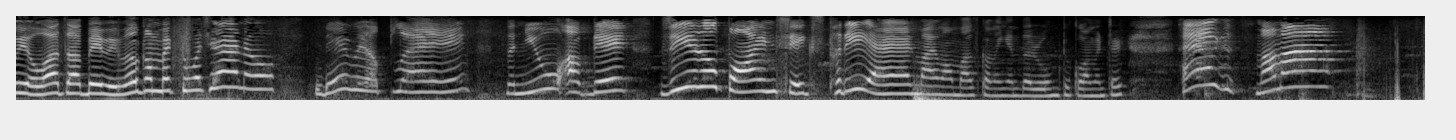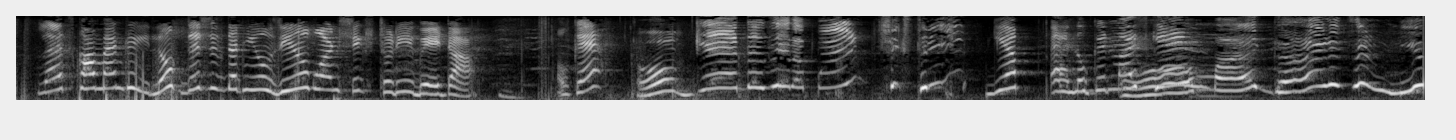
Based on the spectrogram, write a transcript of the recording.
Squeal, what's up baby? Welcome back to my channel. Today we are playing the new update 0.63 and my mama's coming in the room to commentate. Hey mama! Let's commentary. Look, this is the new 0.63 beta. Okay? Okay, the zero point six three. Yep. And look at my oh skin. Oh my God! It's a new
